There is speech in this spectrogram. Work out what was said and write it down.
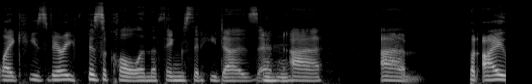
like he's very physical in the things that he does, and uh, um, but I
